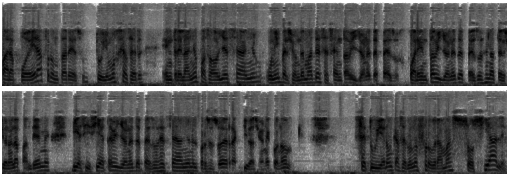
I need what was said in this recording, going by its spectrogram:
para poder afrontar eso, tuvimos que hacer entre el año pasado y este año una inversión de más de 60 billones de pesos, 40 billones de pesos en atención a la pandemia, 17 billones de pesos este año en el proceso de reactivación económica se tuvieron que hacer unos programas sociales,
